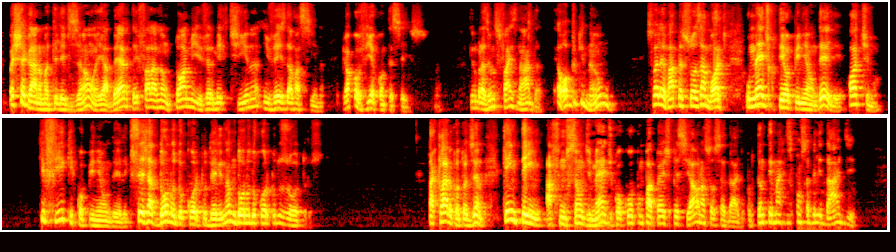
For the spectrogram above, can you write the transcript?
para chegar numa televisão aí aberta e falar: não, tome vermectina em vez da vacina. Pior que eu vi acontecer isso. Né? Aqui no Brasil não se faz nada. É óbvio que não. Isso vai levar pessoas à morte. O médico tem a opinião dele? Ótimo. Que fique com a opinião dele, que seja dono do corpo dele, não dono do corpo dos outros. Tá claro o que eu estou dizendo? Quem tem a função de médico ocupa um papel especial na sociedade, portanto tem mais responsabilidade.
